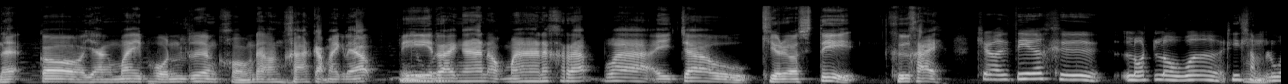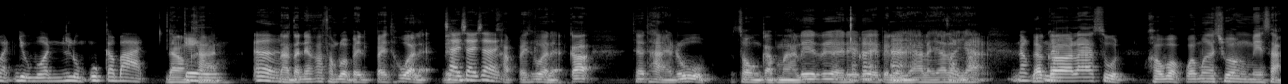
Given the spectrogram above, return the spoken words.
และก็ยังไม่พ้นเรื่องของดาวอังคารกลับมาอีกแล้ว มีรายงานออกมานะครับว่าไอ้เจ้า Curiosity คือใคร Curiosity ก็คือรถโลเวอร์ที่สำรวจอยู่บนหลุมอุกกาบาต Gale ดาวอังคารเออนะตอนนี้เขาสำรวจไปไปทั่วแหละ ใช่ใช่ใช่ขับไปทั่วแหละก็จะถ่ายรูปส่งกลับมาเรื่อยๆเรื่อยๆเป็นระยะระยะส่งระยะมาแล้วก็ล่าสุดเขาบอกว่าเมื่อช่วงเมษา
